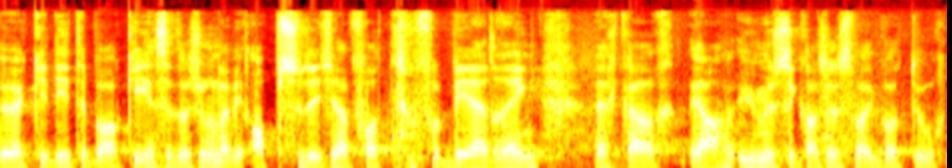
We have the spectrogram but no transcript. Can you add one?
øke de tilbake i en situasjon der vi absolutt ikke har fått noen forbedring, virker ja, umusikalsk, det var et godt ord.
